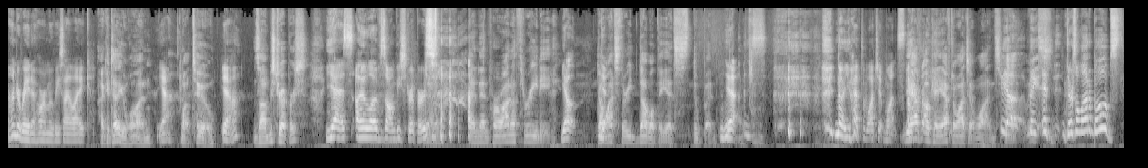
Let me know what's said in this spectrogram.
Underrated horror movies I like. I could tell you one. Yeah. Well, two. Yeah. Zombie strippers, Yes, I love zombie strippers. and then Piranha 3D. yep. Don't Yeah. watch 3 Double D. It's stupid. Yeah. It's- no, you have to watch it once. You have to okay. You have to watch it once. yeah, it, there's a lot of boobs,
